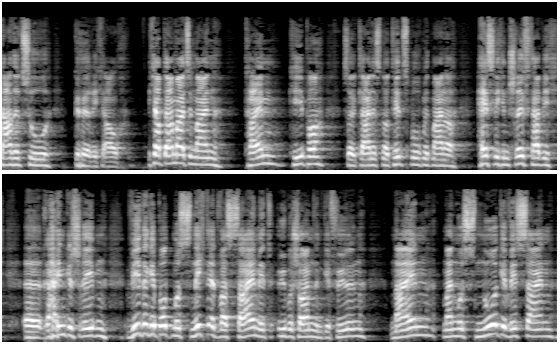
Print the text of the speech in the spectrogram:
dazu gehöre ich auch. Ich habe damals in meinen Timekeeper, so ein kleines Notizbuch mit meiner hässlichen Schrift, habe ich äh, reingeschrieben, Wiedergeburt muss nicht etwas sein mit überschäumenden Gefühlen. Nein, man muss nur gewiss sein,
